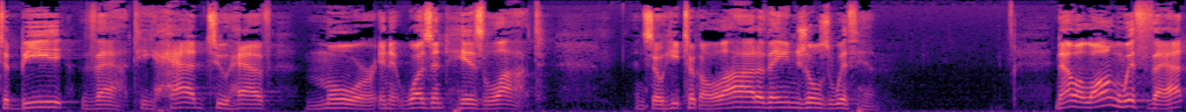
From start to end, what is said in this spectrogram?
to be that. He had to have more, and it wasn't his lot. And so he took a lot of angels with him. Now, along with that,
